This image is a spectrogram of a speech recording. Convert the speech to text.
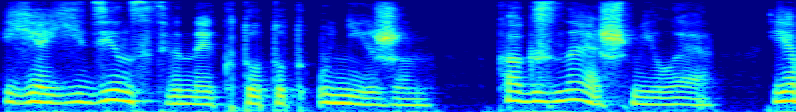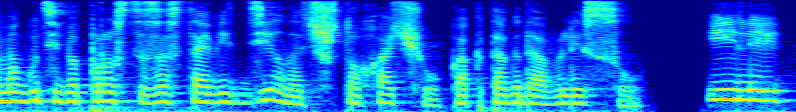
Я единственный, кто тут унижен. Как знаешь, милая, я могу тебя просто заставить делать, что хочу, как тогда в лесу. Или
